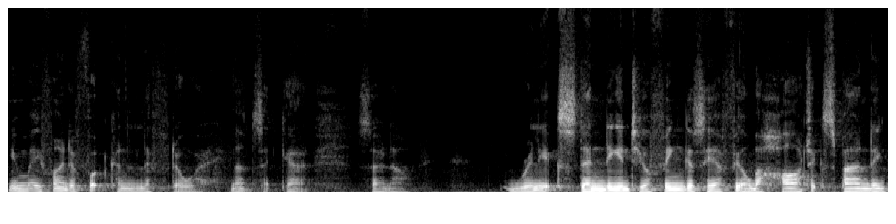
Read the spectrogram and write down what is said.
You may find a foot can lift away. That's it, good. So now, really extending into your fingers here. Feel the heart expanding.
